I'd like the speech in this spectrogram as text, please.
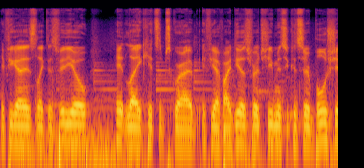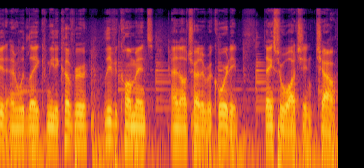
If you guys like this video, hit like, hit subscribe. If you have ideas for achievements you consider bullshit and would like me to cover, leave a comment and I'll try to record it. Thanks for watching. Ciao.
